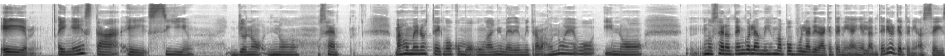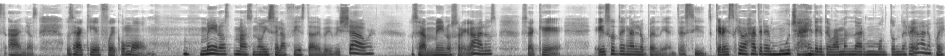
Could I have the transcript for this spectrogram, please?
en esta sí, yo no, no, o sea, más o menos tengo como un año y medio en mi trabajo nuevo y no, no sé, no tengo la misma popularidad que tenía en el anterior, que tenía seis años. O sea que fue como menos, más no hice la fiesta de baby shower, o sea, menos regalos. O sea que eso tenganlo pendiente. Si crees que vas a tener mucha gente que te va a mandar un montón de regalos, pues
